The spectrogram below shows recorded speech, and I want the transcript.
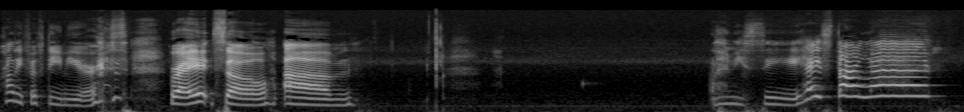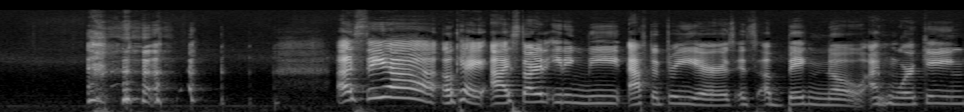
probably 15 years, right? So, um, let me see. Hey, Starlet. I see ya. Okay, I started eating meat after three years. It's a big no. I'm working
